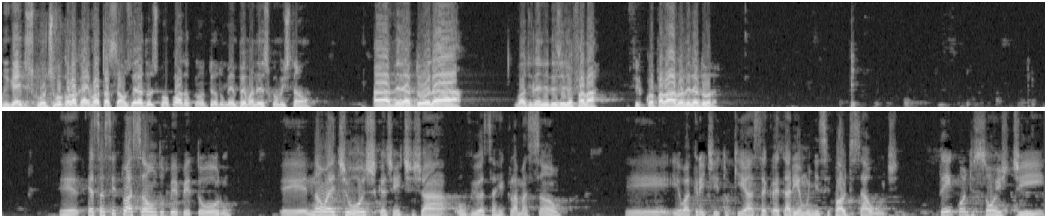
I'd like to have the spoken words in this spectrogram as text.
Ninguém discute, vou colocar em votação. Os vereadores concordam com o conteúdo mesmo permaneçam como estão? A vereadora Valdilene deseja falar. Fico com a palavra, vereadora. É, essa situação do bebedouro é, não é de hoje que a gente já ouviu essa reclamação. É, eu acredito que a Secretaria Municipal de Saúde tem condições de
